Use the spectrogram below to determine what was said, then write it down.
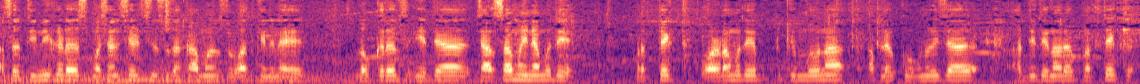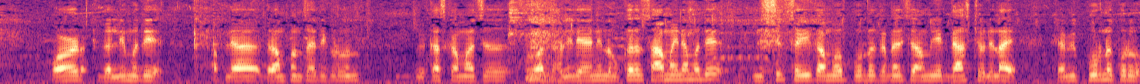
असं तिन्हीकडं स्मशान शेडची सुद्धा कामं सुरुवात केलेली आहेत लवकरच येत्या चार सहा महिन्यामध्ये प्रत्येक वॉर्डामध्ये किंबहुना आपल्या कोगनोळीच्या हद्दीत येणाऱ्या प्रत्येक वॉर्ड गल्लीमध्ये आपल्या ग्रामपंचायतीकडून विकास कामाचं सुरुवात झालेली आहे आणि लवकरच सहा महिन्यामध्ये निश्चित सगळी कामं पूर्ण करण्याचा आम्ही एक ध्यास ठेवलेला आहे. ते आम्ही पूर्ण करू.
